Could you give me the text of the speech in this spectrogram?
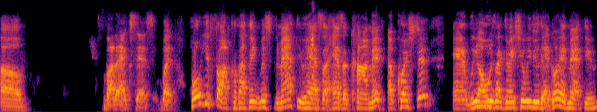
Um, about access. But hold your thought because I think Mr. Matthew has a has a comment, a question, and we mm-hmm. always like to make sure we do that. Go ahead, Matthew.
